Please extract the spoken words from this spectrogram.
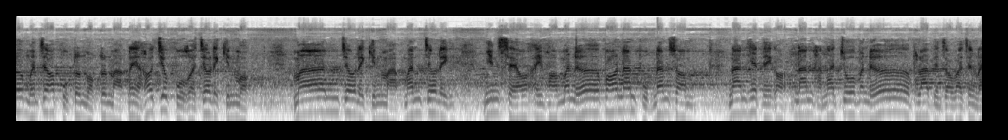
อเหมือนเจ้าปลูกต้นหมอกต้นหมากเนี่ยเขาเจ้าปลูกเจ้าเลยกินหมอกมันเจ้าเลยกินหมากมันเจ้าเลยยินแซวไอหอมมันเออเพราะนั่นผูกนั่นซอม นั่นเฮ็ดไหนก็นั่นหันหน้าโจมันเออพระเป็นเจ้าว่าจังไหน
